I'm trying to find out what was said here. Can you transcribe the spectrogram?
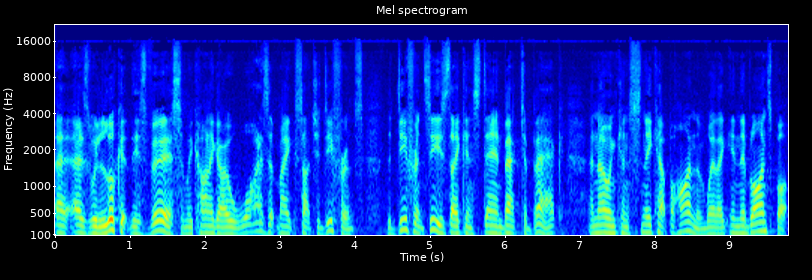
as we look at this verse and we kind of go, why does it make such a difference? The difference is they can stand back to back and no one can sneak up behind them where they in their blind spot.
